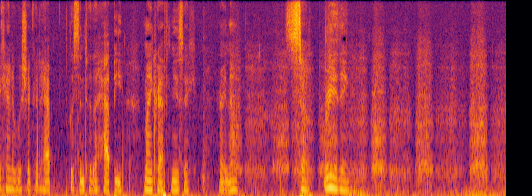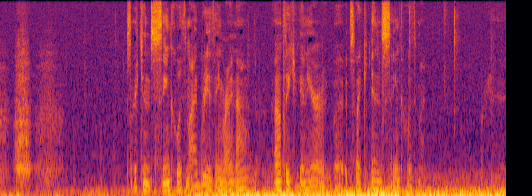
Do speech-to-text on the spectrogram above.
I kind of wish I could listen to the happy Minecraft music right now. Stop breathing. It's like in sync with my breathing right now. I don't think you can hear it, but it's like in sync with my breathing.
